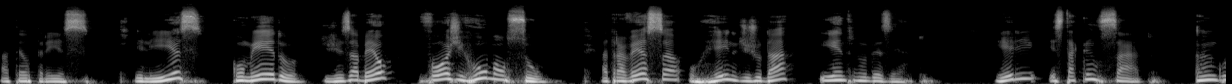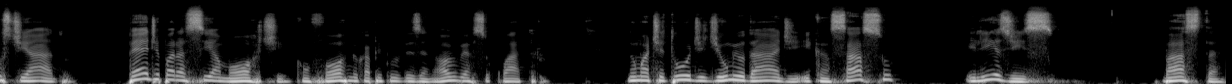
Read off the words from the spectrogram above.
até o 3. Elias, com medo de Jezabel, foge rumo ao sul, atravessa o reino de Judá e entra no deserto. Ele está cansado, angustiado, pede para si a morte, conforme o capítulo 19, verso 4. Numa atitude de humildade e cansaço, Elias diz: Basta,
